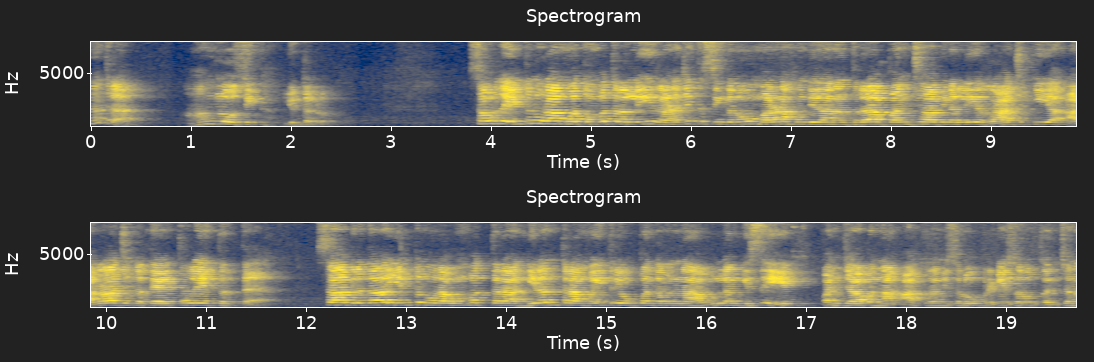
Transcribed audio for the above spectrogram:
ನಂತರ ಆಂಗ್ಲೋ ಸಿಖ್ ಯುದ್ಧಗಳು. ಸಾವಿರದ ಎಂಟುನೂರ ಮೂವತ್ತೊಂಬತ್ತರಲ್ಲಿ ರಣಜಿತ್ ಸಿಂಗನು ಮರಣ ಹೊಂದಿದ ನಂತರ ಪಂಜಾಬಿನಲ್ಲಿ ರಾಜಕೀಯ ಅರಾಜಕತೆ ತಲೆ ಎತ್ತುತ್ತೆ ಸಾವಿರದ ಎಂಟುನೂರ ಒಂಬತ್ತರ ನಿರಂತರ ಮೈತ್ರಿ ಒಪ್ಪಂದವನ್ನ ಉಲ್ಲಂಘಿಸಿ ಪಂಜಾಬ್ ಅನ್ನ ಆಕ್ರಮಿಸಲು ಬ್ರಿಟಿಷರು ಸಂಚನ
